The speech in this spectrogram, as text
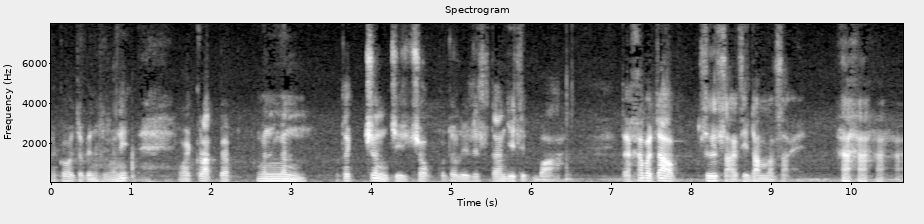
แล้วก็จะเป็นหัวนี้ ไว้กลัดแบบเงินเงิน Protection G-Shock Water Resistance 20 บาทแต่ข้าพเจ้าซื้อสายสีดำมาใส่ ฮ่าฮ่าฮ่าฮ่า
